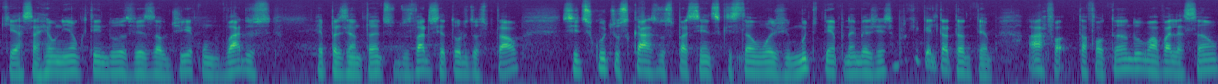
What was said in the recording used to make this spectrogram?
que é essa reunião que tem duas vezes ao dia com vários representantes dos vários setores do hospital. Se discute os casos dos pacientes que estão hoje muito tempo na emergência. Por que, que ele está tanto tempo? Ah, está faltando uma avaliação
